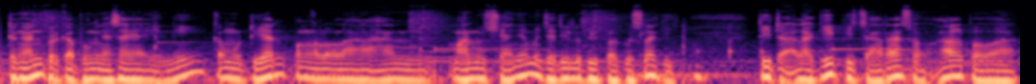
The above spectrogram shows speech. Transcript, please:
dengan bergabungnya saya ini kemudian pengelolaan manusianya menjadi lebih bagus lagi. Tidak lagi bicara soal bahwa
